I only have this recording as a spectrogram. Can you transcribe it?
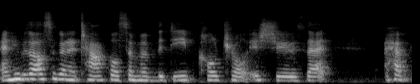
And he was also going to tackle some of the deep cultural issues that have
